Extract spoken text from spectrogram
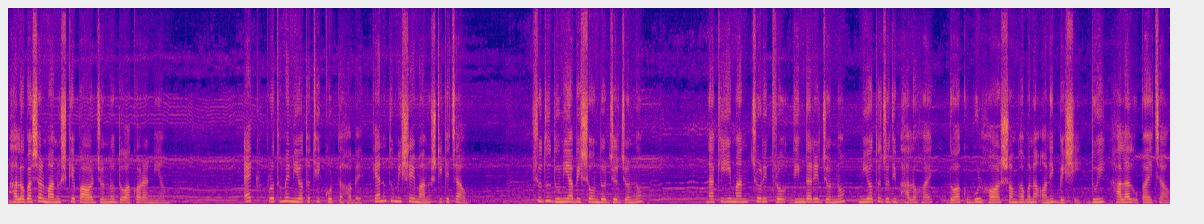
ভালোবাসার মানুষকে পাওয়ার জন্য দোয়া করার নিয়ম। এক, প্রথমে নিয়ত ঠিক করতে হবে। কেন তুমি সেই মানুষটিকে চাও? শুধু দুনিয়াবী সৌন্দর্যের জন্য? নাকি ইমান চরিত্র, দিনদারির জন্য? নিয়ত যদি ভালো হয়, দোয়া কবুল হওয়ার সম্ভাবনা অনেক বেশি। দুই, হালাল উপায় চাও।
